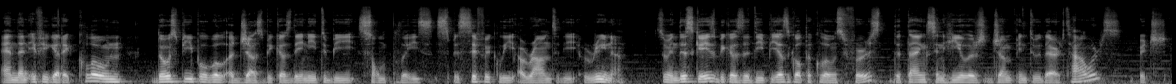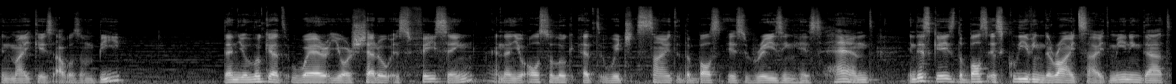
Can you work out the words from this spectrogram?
and then if you get a clone, those people will adjust because they need to be someplace specifically around the arena. So in this case, because the DPS got the clones first, the tanks and healers jump into their towers, which in my case I was on B. Then you look at where your shadow is facing, and then you also look at which side the boss is raising his hand. In this case, the boss is cleaving the right side, meaning that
